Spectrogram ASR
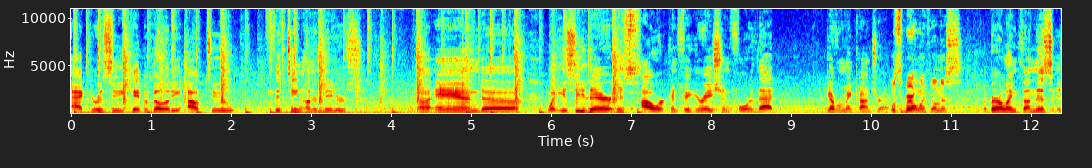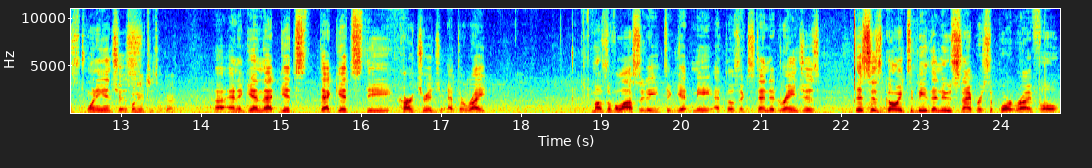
accuracy capability out to 1,500 meters. Uh, and uh, what you see there is our configuration for that government contract. What's the barrel length on this? The barrel length on this is 20 inches. 20 inches. Okay. Uh, and again, that gets that gets the cartridge at the right muzzle velocity to get me at those extended ranges. This is going to be the new sniper support rifle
